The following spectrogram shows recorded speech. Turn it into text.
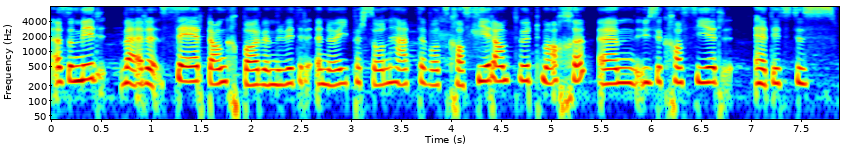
Also wir wären sehr dankbar, wenn wir wieder eine neue Person hätten, die das Kassieramt machen würde. Ähm, unser Kassier hat jetzt das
